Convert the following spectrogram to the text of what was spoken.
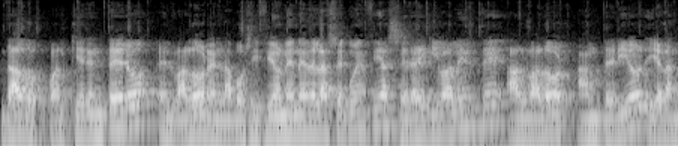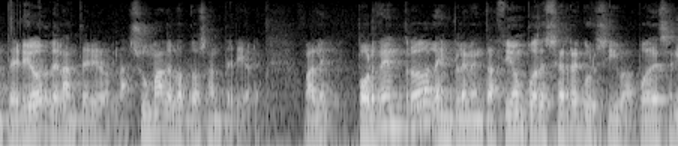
Dado cualquier entero, el valor en la posición n de la secuencia será equivalente al valor anterior y el anterior del anterior, la suma de los dos anteriores. ¿vale? Por dentro, la implementación puede ser recursiva, puede ser,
